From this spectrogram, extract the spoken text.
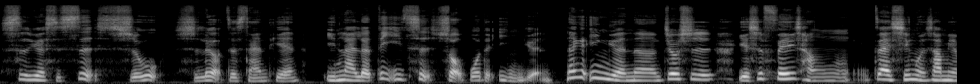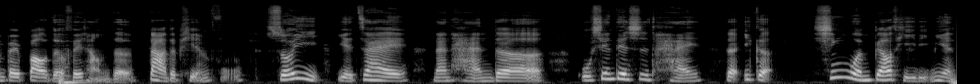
四月十四、十五、十六这三天，迎来了第一次首播的应援。那个应援呢，就是也是非常在新闻上面被报的非常的大的篇幅，所以也在南韩的无线电视台的一个新闻标题里面。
